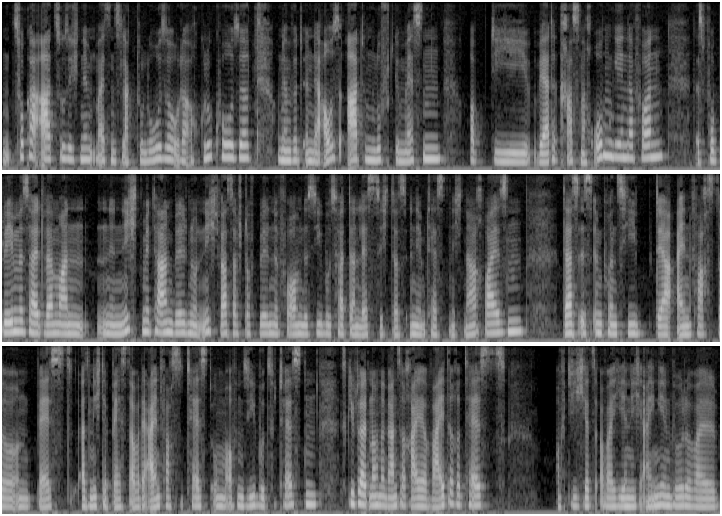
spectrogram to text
eine Zuckerart zu sich nimmt, meistens Laktulose oder auch Glucose. Und dann wird in der Ausatemluft gemessen, ob die Werte krass nach oben gehen davon. Das Problem ist halt, wenn man eine nicht methanbildende und nicht wasserstoffbildende Form des Sibus hat, dann lässt sich das in dem Test nicht nachweisen. Das ist im Prinzip der einfachste und best, also nicht der beste, aber der einfachste Test, um SIBO zu testen. Es gibt halt noch eine ganze Reihe weitere Tests. auf die ich jetzt aber hier nicht eingehen würde, weil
